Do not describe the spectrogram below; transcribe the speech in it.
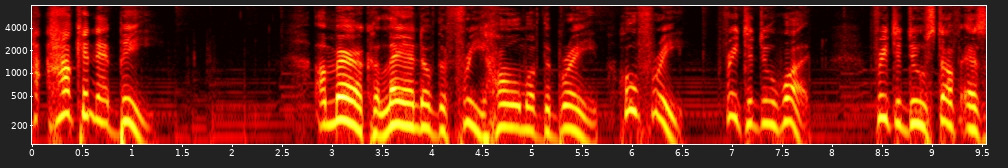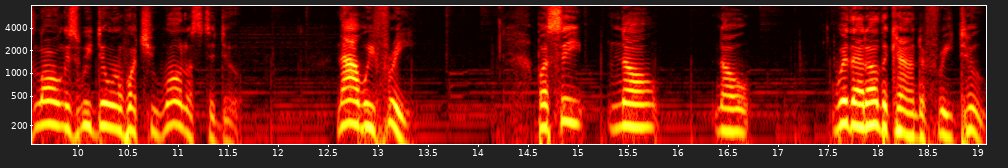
H- how can that be? America, land of the free, home of the brave. Who free? Free to do what? Free to do stuff as long as we doing what you want us to do. Now we free. But see, no, no, we're that other kind of free too.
